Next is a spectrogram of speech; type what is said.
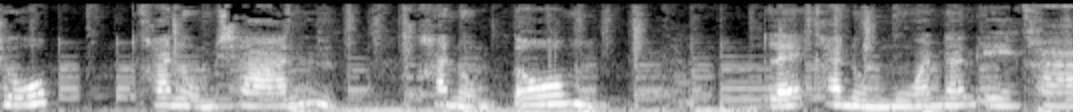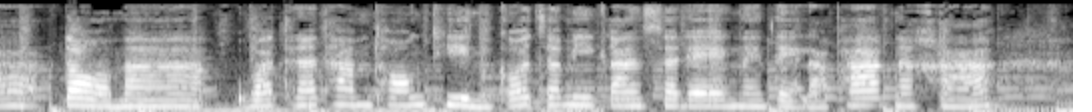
ชุบ ขนมชั้น ขนมต้มและขนมม้วนนั่นเองค่ะ ต่อมาวัฒนธรรมท้องถิ่นก็จะมีการแสดงในแต่ละภาคนะคะภภ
